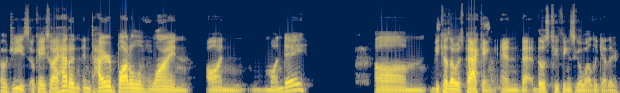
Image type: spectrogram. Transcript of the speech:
Oh, geez. Okay, so I had an entire bottle of wine on Monday, um, because I was packing, and that those two things go well together.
